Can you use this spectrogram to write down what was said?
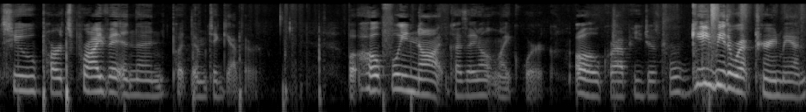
two parts private and then put them together. But hopefully not, because I don't like work. Oh crap, he just gave me the wreck train, man.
